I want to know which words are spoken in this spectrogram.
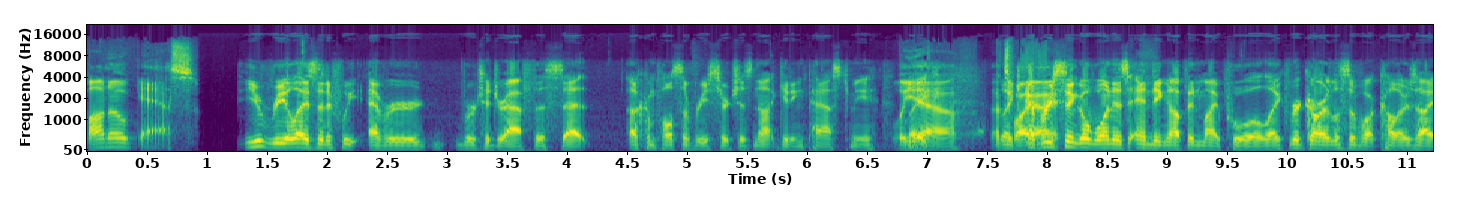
Mono gas. You realize that if we ever were to draft this set, a compulsive research is not getting past me. Well, Like- yeah, that's like why every I, single one is ending up in my pool, like regardless of what colors I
